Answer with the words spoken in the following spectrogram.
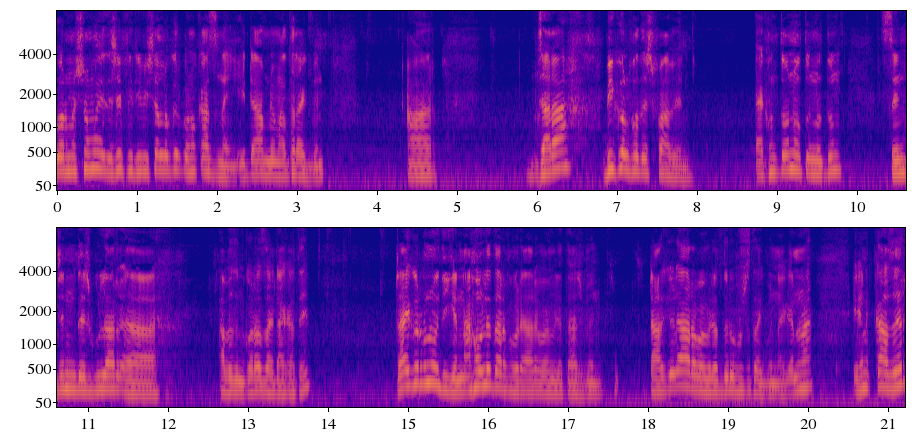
গরমের সময় এদেশে ফ্রি ভিসার লোকের কোনো কাজ নাই। এটা আপনি মাথায় রাখবেন। আর যারা বিকল্প দেশ পাবেন এখন তো নতুন নতুন সেনজেন দেশগুলার আবেদন করা যায় ঢাকাতে। ট্রাই করবেন ওইদিকে, না হলে তারপরে আরব আমিরাতে আসবেন। টার্গেটে আরব আমিরাত দূরে বসে থাকবেন না, কেননা এখানে কাজের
